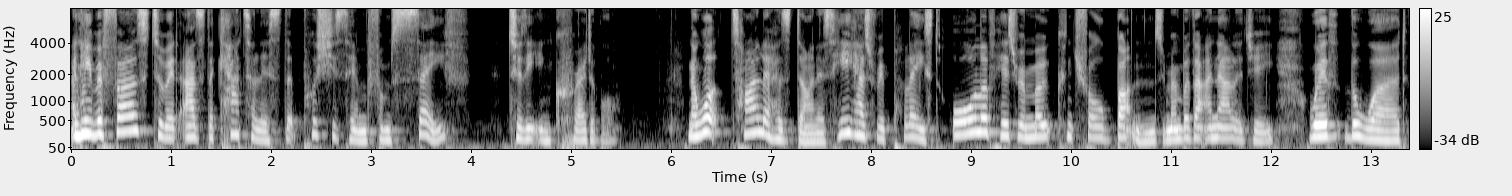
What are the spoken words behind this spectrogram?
And he refers to it as the catalyst that pushes him from safe to the incredible. Now, what Tyler has done is he has replaced all of his remote control buttons, remember that analogy, with the word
